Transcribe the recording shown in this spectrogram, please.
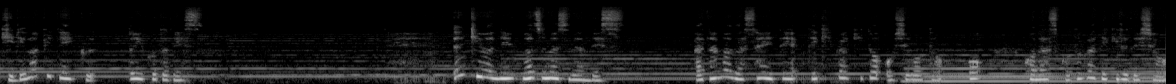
切り分けていくということです。運気はね、まずまずなんです。頭が冴えてテキパキとお仕事をこなすことができるでしょ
